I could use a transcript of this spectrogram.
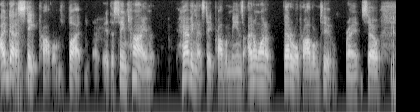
I've got a state problem, but at the same time, having that state problem means I don't want a federal problem too, right? So yeah.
